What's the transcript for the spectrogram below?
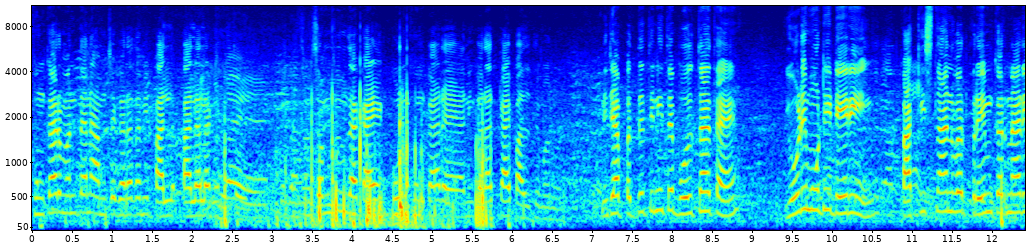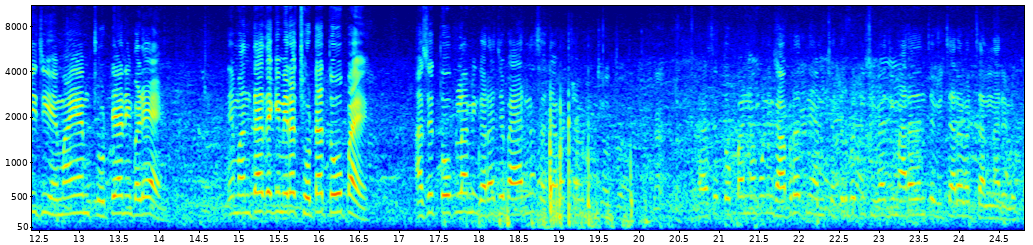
खुंकार म्हणताना आमच्या घरात आम्ही पाल पालाला ठेवतो. समजून जा काय कोण खुंकार आहे आणि घरात काय पालते म्हणून. आणि ज्या पद्धतीने ते बोलतात आहे. एवढी मोठी डेअरिंग पाकिस्तानवर प्रेम करणारी जी एम आय एम छोटे आणि बडे आहे ते म्हणतात आहे की मेरा छोटा तोप आहे. असे तोपला मी घराच्या बाहेर ना सजावटसाठी ठेवतो असे तोपांना कोणी घाबरत नाही आम्ही छत्रपती शिवाजी महाराजांच्या विचारावर चालणारे लोक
